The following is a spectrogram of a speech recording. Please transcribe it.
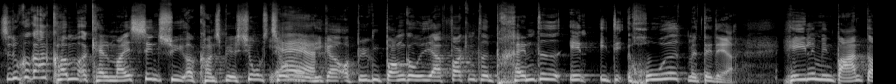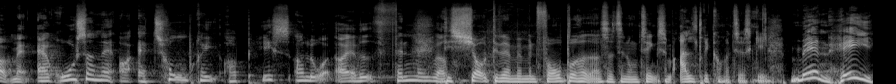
så du kan godt komme og kalde mig sindssyg og konspirationsteoretiker ja, ja. og bygge en bunker ud. Jeg er fucking blevet printet ind i det, hovedet med det der. Hele min barndom, mand, er russerne og atomkrig og pis og lort, og jeg ved fandme ikke hvad. Det er sjovt, det der med, at man forbereder sig til nogle ting, som aldrig kommer til at ske. Men hey,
